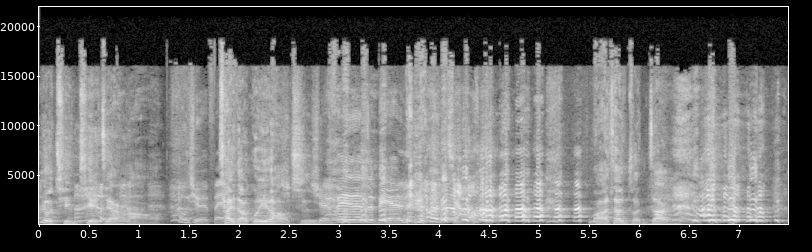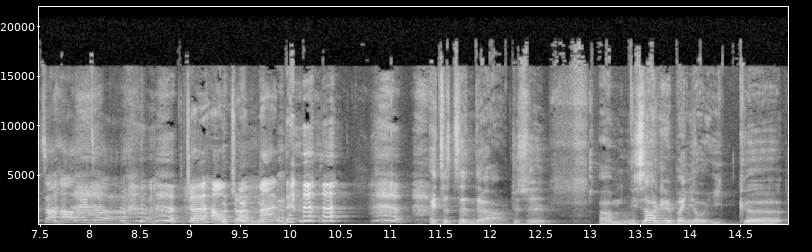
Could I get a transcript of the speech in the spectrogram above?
又亲切，这样好，付学费，菜刀贵又好吃，学费在这边 要缴，马上转账，账号在这，转好转满。的，哎，这真的啊，就是，嗯，你知道日本有一个。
